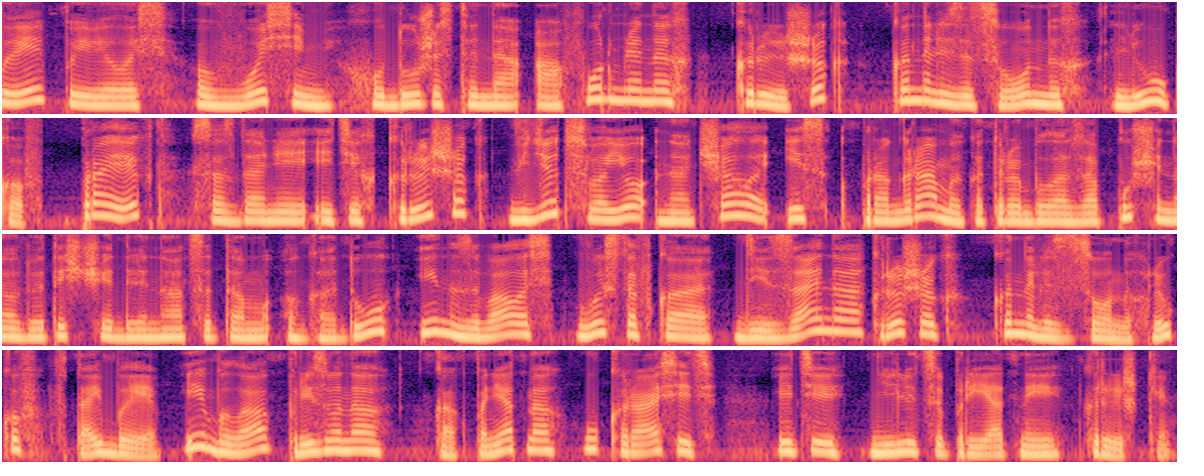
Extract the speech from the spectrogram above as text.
Тайбэе появилось 8 художественно оформленных крышек канализационных люков. Проект создания этих крышек ведет свое начало из программы, которая была запущена в 2012 году и называлась «Выставка дизайна крышек канализационных люков в Тайбэе» и была призвана, как понятно, украсить эти нелицеприятные крышки.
